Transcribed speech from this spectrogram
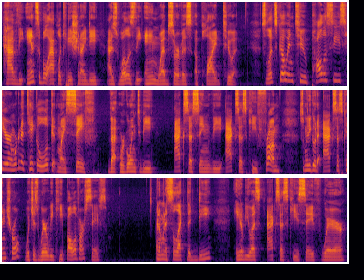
have the Ansible application ID as well as the AIM web service applied to it. So let's go into policies here and we're going to take a look at my safe that we're going to be accessing the access key from. So I'm going to go to access control, which is where we keep all of our safes. And I'm going to select the D AWS access key safe where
